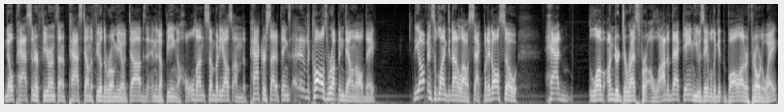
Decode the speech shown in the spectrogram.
No pass interference on a pass down the field to Romeo Doubs that ended up being a hold on somebody else on the Packer side of things. The calls were up and down all day. The offensive line did not allow a sack, but it also had Love under duress for a lot of that game. He was able to get the ball out or throw it away.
